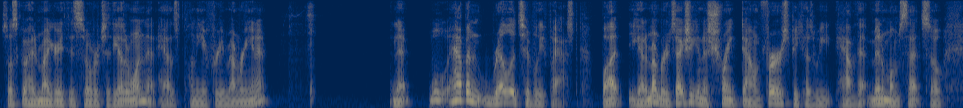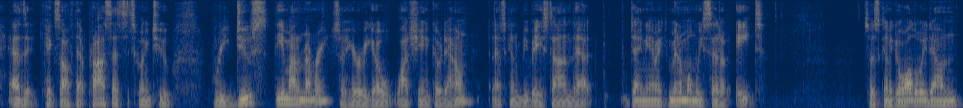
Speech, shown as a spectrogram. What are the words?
So let's go ahead and migrate this over to the other one that has plenty of free memory in it. And that will happen relatively fast. But you got to remember, it's actually going to shrink down first because we have that minimum set. So as it kicks off that process, it's going to reduce the amount of memory. So here we go, watching it go down. And that's going to be based on that dynamic minimum we set of 8. So it's going to go all the way down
